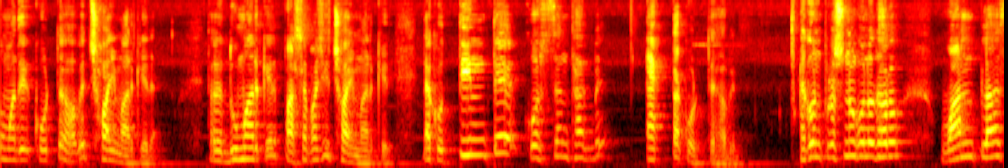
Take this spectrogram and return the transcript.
তোমাদের করতে হবে ছয় মার্কের। তাহলে দু মার্কের, পাশাপাশি ছয় মার্কের। দেখো, তিনটে কোশ্চেন থাকবে, একটা করতে হবে। এখন প্রশ্নগুলো ধরো one plus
